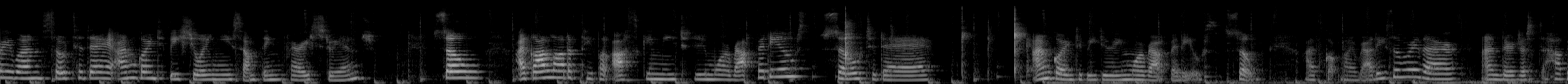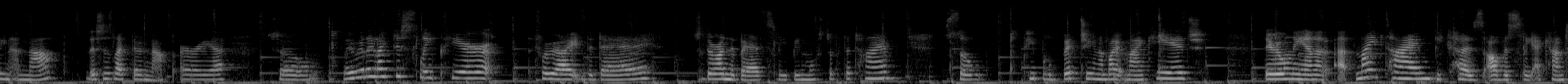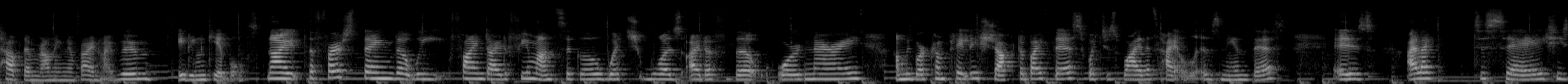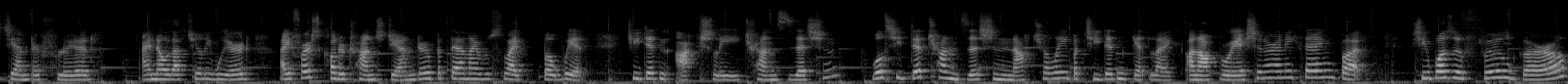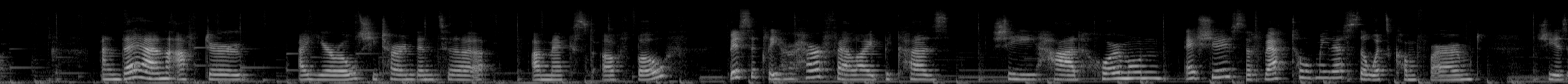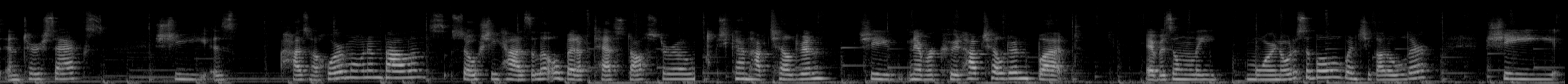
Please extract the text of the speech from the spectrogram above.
everyone, so today I'm going to be showing you something very strange. So I got a lot of people asking me to do more rat videos, so today I'm going to be doing more rat videos. So I've got my ratties over there and they're just having a nap. This is like their nap area. So they really like to sleep here throughout the day. So they're on the bed sleeping most of the time. So people bitching about my cage they're only in it at night time because obviously I can't have them running around my room eating cables. Now, the first thing that we found out a few months ago, which was out of the ordinary, and we were completely shocked about this, which is why the title is named this, is I like to say she's gender fluid. I know that's really weird. I first called her transgender, but then I was like, but wait, she didn't actually transition well, she did transition naturally, but she didn't get like an operation or anything, but she was a full girl. And then after a year old, she turned into a mix of both. Basically, her hair fell out because she had hormone issues. The vet told me this, so it's confirmed. She is intersex. She is has a hormone imbalance, so she has a little bit of testosterone. She can't have children. She never could have children, but it was only more noticeable when she got older. She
